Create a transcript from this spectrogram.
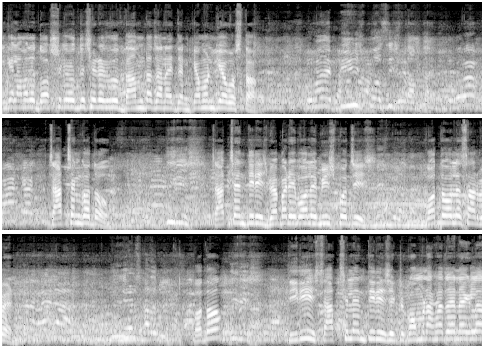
আঙ্কেল আমাদের দর্শকের উদ্দেশ্যে এটা দামটা জানাইতেন কেমন কি অবস্থা? বিশ পঁচিশ দাম চাচ্ছেন কত? তিরিশ। চাচ্ছেন তিরিশ ব্যাপারে বলে বিশ পঁচিশ। কত হলে ছাড়বেন কত? তিরিশ। চাচ্ছিলেন তিরিশ একটু কম রাখা যায় না এগুলা?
